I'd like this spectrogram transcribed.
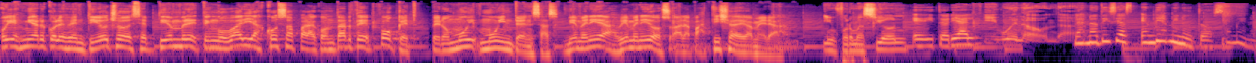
Hoy es miércoles 28 de septiembre, tengo varias cosas para contarte pocket, pero muy muy intensas. Bienvenidas, bienvenidos a la pastilla de Gamera. Información Editorial. y buena onda. Las noticias en 10 minutos o menos.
